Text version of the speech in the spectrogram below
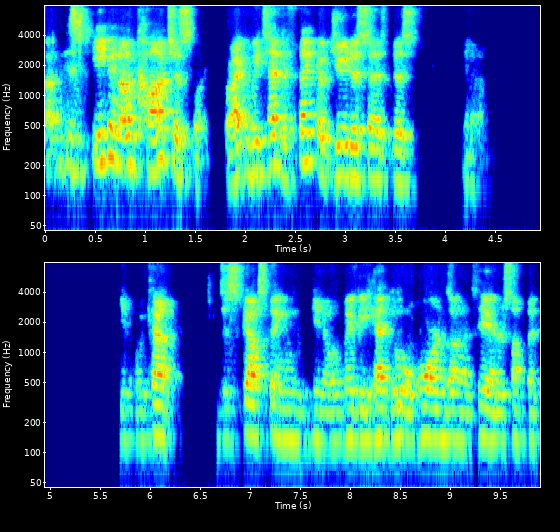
Uh, even unconsciously, right? We tend to think of Judas as this, you know, you know, we kind of disgusting, you know, maybe had little horns on his head or something,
